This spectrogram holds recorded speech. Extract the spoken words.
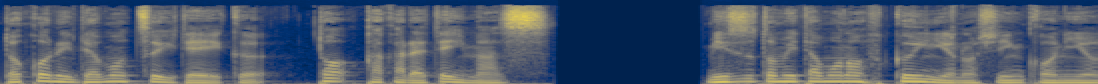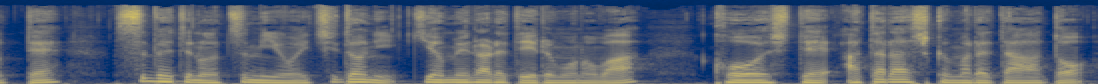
どこにでもついていくと書かれています。水と見たもの福音への信仰によってすべての罪を一度に清められている者は、こうして新しく生まれた後、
